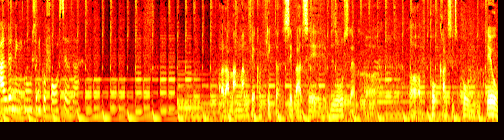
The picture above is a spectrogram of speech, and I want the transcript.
aldrig nogensinde kunne forestille sig. Og der er mange, mange flere konflikter. Se bare til Hvide Rusland og, og på grænsen til Polen. Det er jo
